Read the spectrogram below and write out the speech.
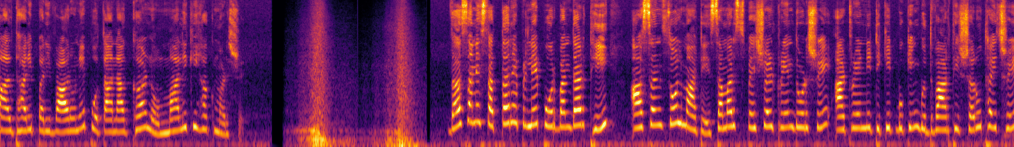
માલધારી પરિવારોને પોતાના ઘરનો માલિકી હક મળશે. દસ અને સત્તર એપ્રિલે પોરબંદરથી આસનસોલ માટે સમર સ્પેશિયલ ટ્રેન દોડશે. આ ટ્રેનની ટિકિટ બુકિંગ બુધવારથી શરૂ થઈ છે.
